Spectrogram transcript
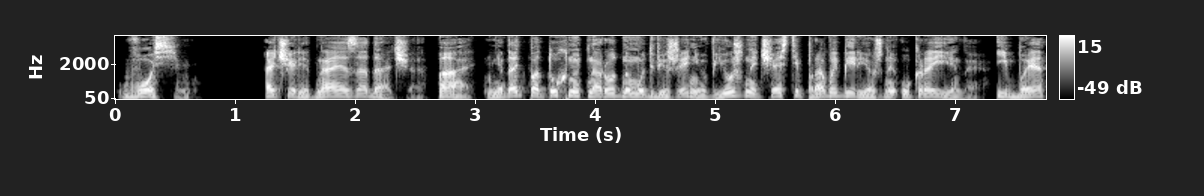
8. Очередная задача. А. Не дать потухнуть народному движению в южной части правобережной Украины. И Б.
